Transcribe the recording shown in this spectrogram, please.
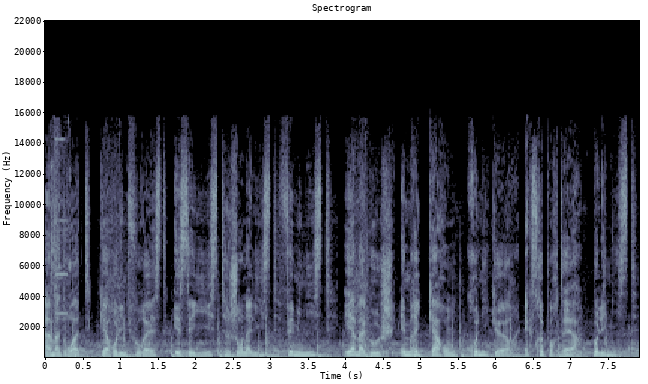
À ma droite, Caroline Fourest, essayiste, journaliste, féministe. Et à ma gauche, Émeric Caron, chroniqueur, ex-reporter, polémiste.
